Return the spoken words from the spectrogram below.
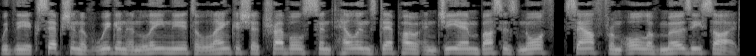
with the exception of Wigan and Leigh near to Lancashire Travels St Helens Depot and GM buses north, south from all of Merseyside,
